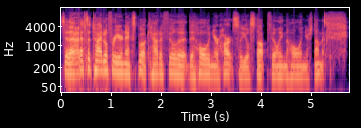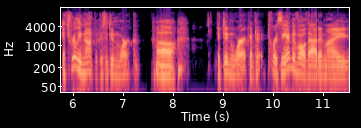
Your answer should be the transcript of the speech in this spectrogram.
so that, that, that's a title for your next book, How to Fill the, the Hole in Your Heart So You'll Stop Filling the Hole in Your Stomach. It's really not because it didn't work. Oh. It didn't work. And t- towards the end of all that, in my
